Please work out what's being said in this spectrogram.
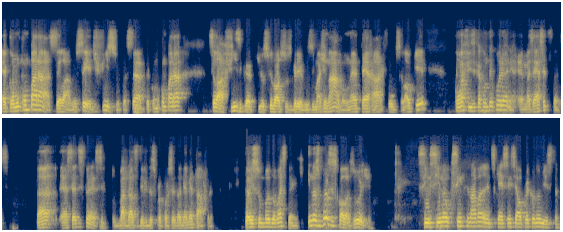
é como comparar, sei lá, não sei, é difícil, tá certo? É como comparar, sei lá, a física que os filósofos gregos imaginavam, né? Terra, ar, fogo, sei lá o quê, com a física contemporânea. É, mas essa é a distância, tá? Essa é a distância, guardadas as devidas proporções da minha metáfora. Então, isso mudou bastante. E nas boas escolas hoje, se ensina o que se ensinava antes, que é essencial para o economista.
